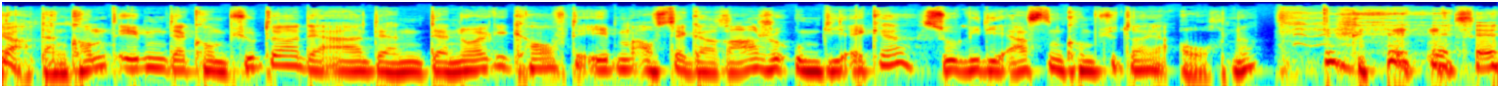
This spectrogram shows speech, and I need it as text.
Ja, dann kommt eben der Computer, der, der, der neu gekaufte, eben aus der Garage um die Ecke, so wie die ersten Computer ja auch, ne?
